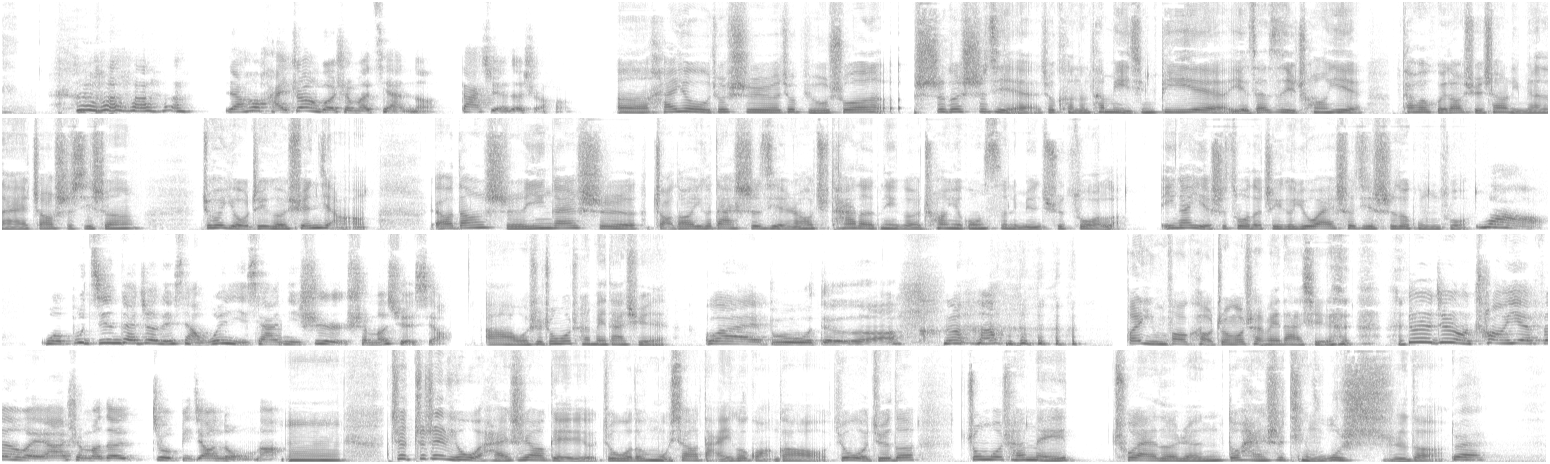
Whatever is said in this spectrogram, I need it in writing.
然后还赚过什么钱呢？大学的时候。嗯，还有就是，就比如说师哥师姐，就可能他们已经毕业，也在自己创业，他会回到学校里面来招实习生，就会有这个宣讲。然后当时应该是找到一个大师姐，然后去他的那个创业公司里面去做了，应该也是做的这个 UI 设计师的工作。哇，我不禁在这里想问一下，你是什么学校啊？我是中国传媒大学。怪不得。欢迎报考中国传媒大学，就是这种创业氛围啊什么的就比较浓嘛。嗯，这这这里我还是要给就我的母校打一个广告，就我觉得中国传媒出来的人都还是挺务实的。对，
